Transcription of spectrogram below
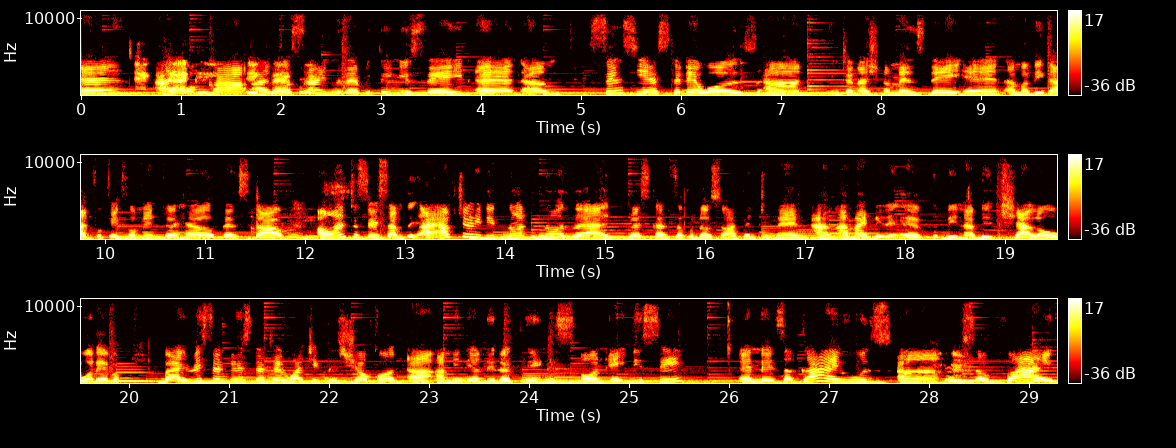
and exactly. I concur, exactly. I co-sign with everything you said. And um, since yesterday was an International Men's Day, and I'm a big advocate for mental health and stuff, nice. I want to say something. I actually did not know that breast cancer could also happen to men. I, I might be uh, been a bit shallow or whatever, but I recently started watching this show called uh, A Million Little Things on ABC, and there's a guy who's uh, who hmm. survived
